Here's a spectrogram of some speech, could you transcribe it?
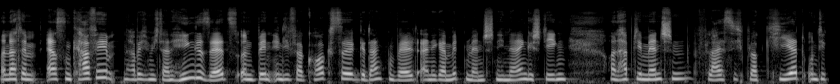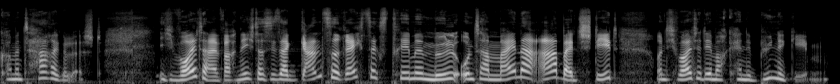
Und nach dem ersten Kaffee habe ich mich dann hingesetzt und bin in die verkorkste Gedankenwelt einiger Mitmenschen hineingestiegen und habe die Menschen fleißig blockiert und die Kommentare gelöscht. Ich wollte einfach nicht, dass dieser ganze rechtsextreme Müll unter meiner Arbeit steht und ich wollte dem auch keine Bühne geben.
